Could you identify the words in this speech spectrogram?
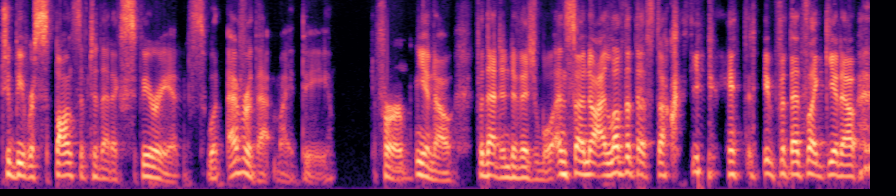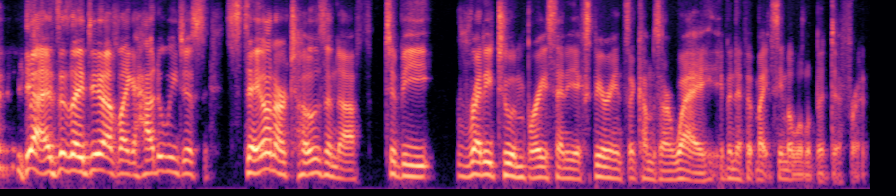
to be responsive to that experience, whatever that might be? For you know for that individual. And so no i love that that stuck with you anthony but that's like you know yeah it's this idea of like how do we just stay on our toes enough to be ready to embrace any experience that comes our way even if it might seem a little bit different?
